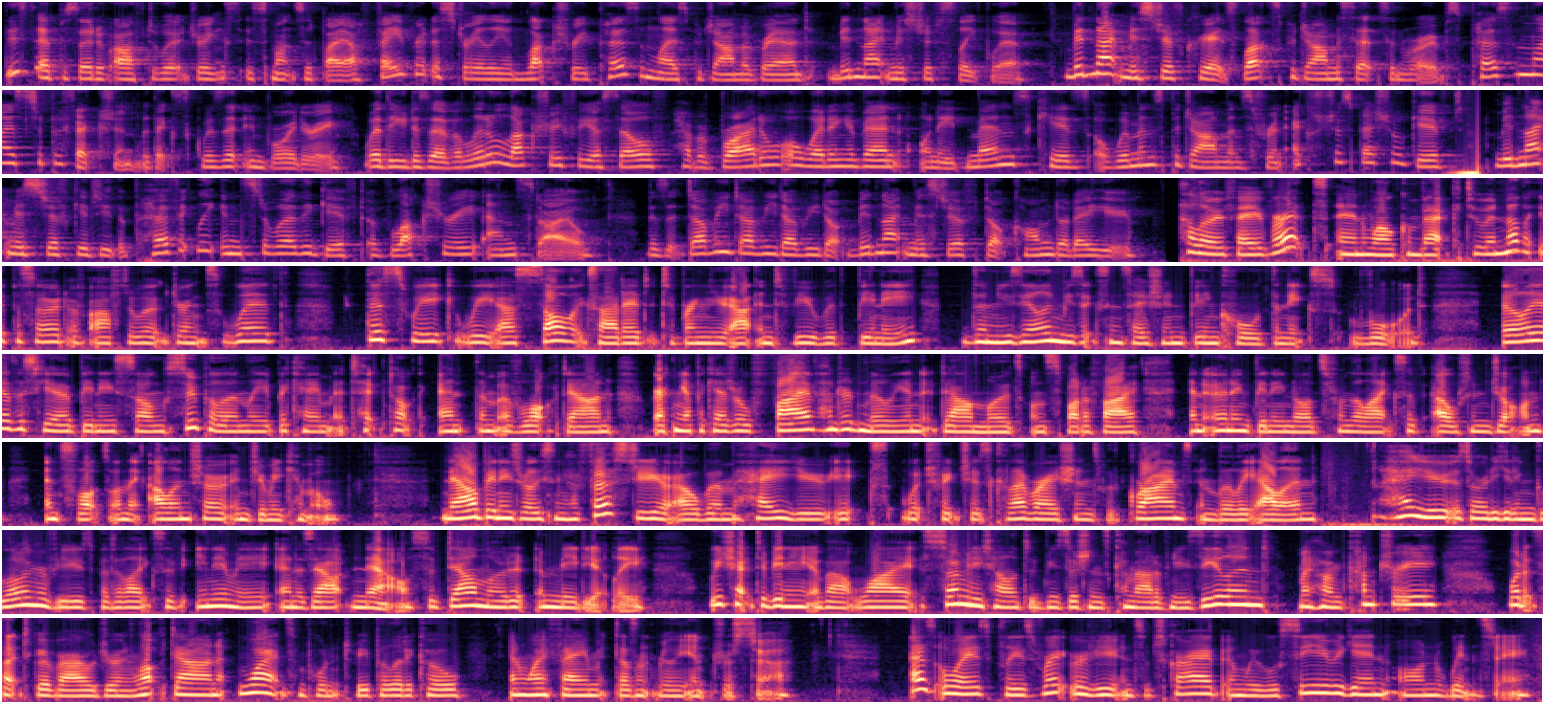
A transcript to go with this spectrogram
This episode of After Work Drinks is sponsored by our favourite Australian luxury personalised pyjama brand, Midnight Mischief Sleepwear. Midnight Mischief creates luxe pyjama sets and robes, personalised to perfection with exquisite embroidery. Whether you deserve a little luxury for yourself, have a bridal or wedding event, or need men's, kids, or women's pyjamas for an extra special gift, Midnight Mischief gives you the perfectly Insta-worthy gift of luxury and style. Visit www.midnightmischief.com.au. Hello, favourites, and welcome back to another episode of After Work Drinks with. This week, we are so excited to bring you our interview with Benee, the New Zealand music sensation being called the next Lorde. Earlier this year, Benee's song Supalonely became a TikTok anthem of lockdown, racking up a casual 500 million downloads on Spotify and earning Benee nods from the likes of Elton John and slots on The Ellen Show and Jimmy Kimmel. Now Benee's releasing her first studio album, Hey You X, which features collaborations with Grimes and Lily Allen. Hey You is already getting glowing reviews by the likes of NME and is out now, so download it immediately. We chat to Benee about why so many talented musicians come out of New Zealand, my home country, what it's like to go viral during lockdown, why it's important to be political, and why fame doesn't really interest her. As always, please rate, review, and subscribe, and we will see you again on Wednesday.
